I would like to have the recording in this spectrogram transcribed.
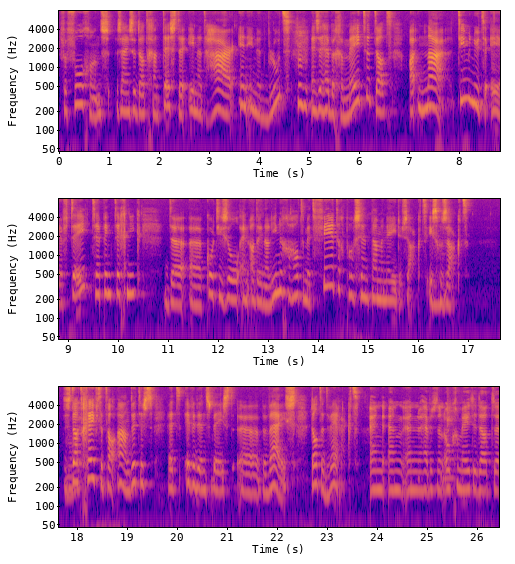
Vervolgens zijn ze dat gaan testen in het haar en in het bloed. En ze hebben gemeten dat ah, na 10 minuten EFT, tapping techniek, de eh, cortisol en adrenalinegehalte met 40% naar beneden zakt, is gezakt. Dus Mooi. dat geeft het al aan. Dit is het evidence-based eh, bewijs dat het werkt. En, en, en hebben ze dan ook gemeten dat eh,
